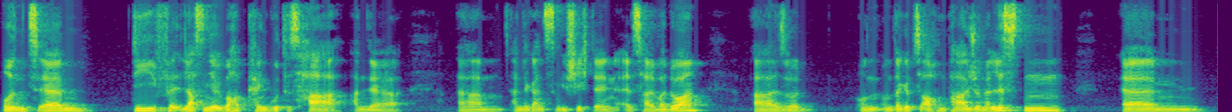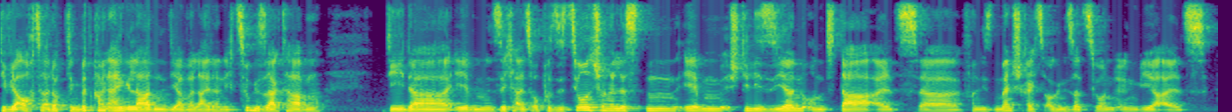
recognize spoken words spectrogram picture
Und ähm, die lassen ja überhaupt kein gutes Haar an der, ähm, an der ganzen Geschichte in El Salvador. Also, und, und da gibt es auch ein paar Journalisten, ähm, die wir auch zu Adopting Bitcoin eingeladen, die aber leider nicht zugesagt haben, die da eben sich als Oppositionsjournalisten eben stilisieren und da als äh, von diesen Menschenrechtsorganisationen irgendwie als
